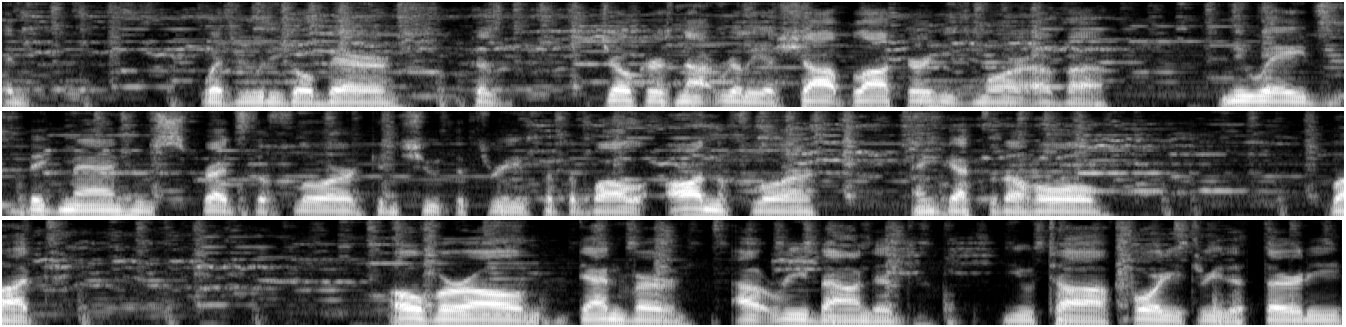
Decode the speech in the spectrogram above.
and with Rudy Gobert because Joker is not really a shot blocker. He's more of a new age big man who spreads the floor, can shoot the three, put the ball on the floor, and get to the hole. But overall, Denver out rebounded Utah 43 to 30.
